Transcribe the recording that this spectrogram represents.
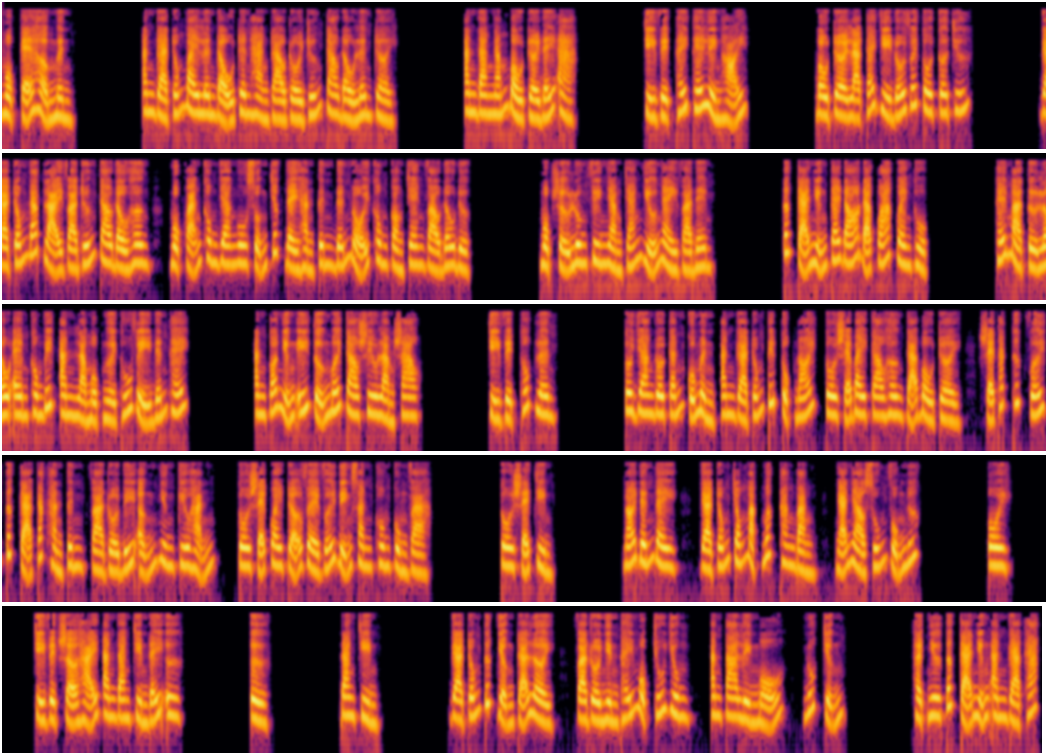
Một kẻ hợm mình. Anh gà trống bay lên đậu trên hàng rào rồi rướng cao đầu lên trời. Anh đang ngắm bầu trời đấy à? Chị Việt thấy thế liền hỏi. Bầu trời là cái gì đối với tôi cơ chứ? Gà trống đáp lại và rướng cao đầu hơn, một khoảng không gian ngu xuẩn chất đầy hành tinh đến nỗi không còn chen vào đâu được. Một sự luân phiên nhàm chán giữa ngày và đêm. Tất cả những cái đó đã quá quen thuộc. Thế mà từ lâu em không biết anh là một người thú vị đến thế. Anh có những ý tưởng mới cao siêu làm sao? Chị Việt thốt lên. Tôi giang đôi cánh của mình, anh gà trống tiếp tục nói, tôi sẽ bay cao hơn cả bầu trời, sẽ thách thức với tất cả các hành tinh và rồi bí ẩn nhưng kiêu hãnh, tôi sẽ quay trở về với biển xanh khôn cùng và tôi sẽ chìm. Nói đến đây, gà trống chóng mặt mất thăng bằng, ngã nhào xuống vũng nước. Ôi! Chị Việt sợ hãi anh đang chìm đấy ư. Ừ. Đang chìm. Gà trống tức giận trả lời, và rồi nhìn thấy một chú Dung, anh ta liền mổ, nuốt chửng. Hệt như tất cả những anh gà khác.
